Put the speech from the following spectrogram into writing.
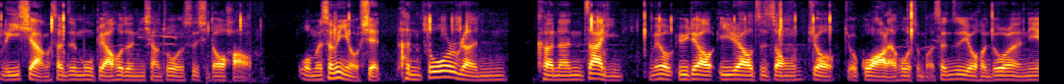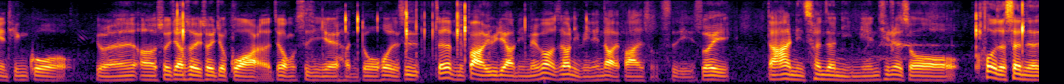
理想，甚至目标，或者你想做的事情都好。我们生命有限，很多人可能在你没有预料意料之中就就挂了或什么，甚至有很多人你也听过。有人呃睡觉睡一睡就挂了，这种事情也很多，或者是真的没办法预料，你没办法知道你明天到底发生什么事情。所以，当然你趁着你年轻的时候，或者趁着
